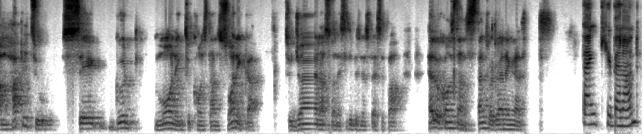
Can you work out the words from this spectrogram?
I'm happy to say good morning to Constance Swaniker to join us on the Citi Business Festival. Hello, Constance. Thanks for joining us. Thank you, Bernard.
